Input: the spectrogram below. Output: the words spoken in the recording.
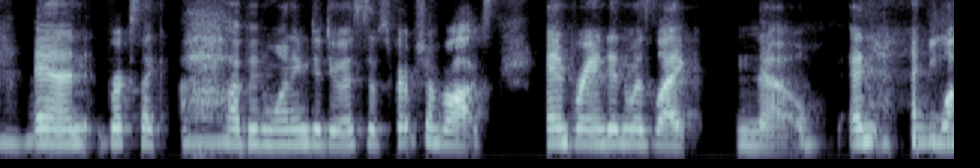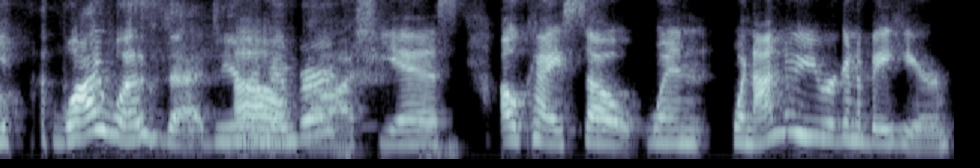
Mm-hmm. And Brooke's like, oh, I've been wanting to do a subscription box, and Brandon was like, no. And wh- yeah. why was that? Do you oh, remember? Gosh, yes. Okay, so when when I knew you were going to be here,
